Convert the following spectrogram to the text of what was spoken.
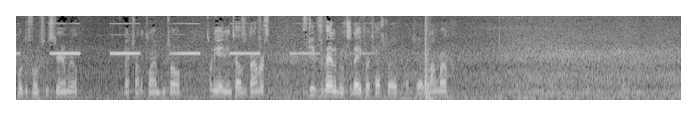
multifunctional steering wheel, electronic climate control. It's only 18,000 kilometers. This Jeep's available today for a test drive at Long Mile.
